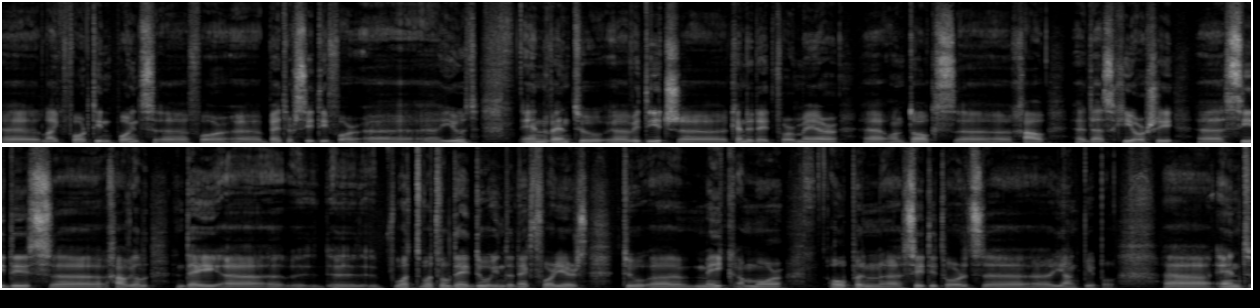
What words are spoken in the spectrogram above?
like 14 points for a better city for youth, and went to uh, with each uh, candidate for mayor uh, on talks. how does he or she see this? how will they? what what will they do in the next four years to make a more open uh, city towards uh, uh, young people. and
